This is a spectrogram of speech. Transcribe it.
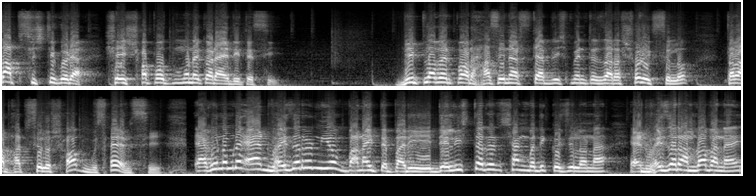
চাপ সৃষ্টি করে সেই শপথ মনে করায় দিতেছি। বিপ্লবের পর হাসিনার স্ট্যাবলিশমেন্টের যারা শরিক ছিল, তারা ভাবছিল সব গুছাই আনছি। এখন আমরা অ্যাডভাইজারও নিয়োগ বানাইতে পারি ডেলি স্টারের সাংবাদিক কইছিল না অ্যাডভাইজার আমরা বানাই।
